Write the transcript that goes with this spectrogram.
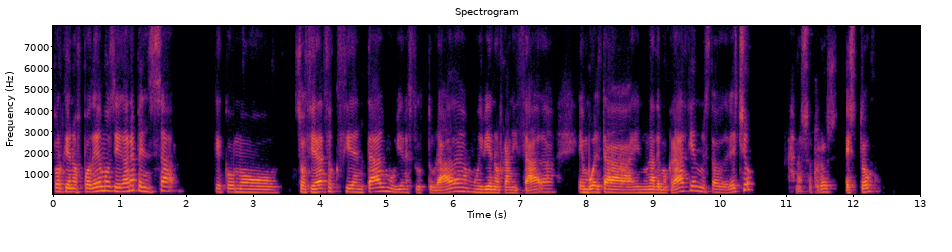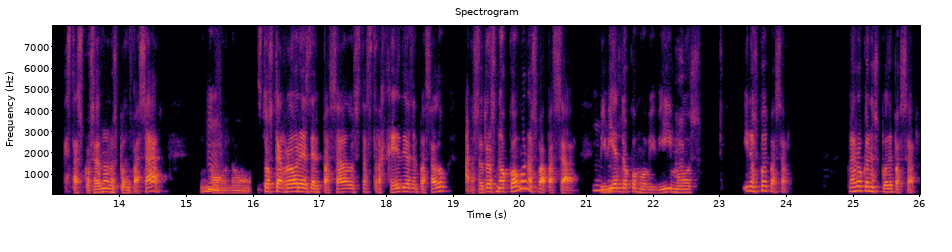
porque nos podemos llegar a pensar que como sociedad occidental muy bien estructurada, muy bien organizada, envuelta en una democracia, en un Estado de Derecho, a nosotros esto, estas cosas no nos pueden pasar. No, hmm. no, estos terrores del pasado, estas tragedias del pasado, a nosotros no, ¿cómo nos va a pasar? Viviendo como vivimos. Y nos puede pasar. Claro que nos puede pasar.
